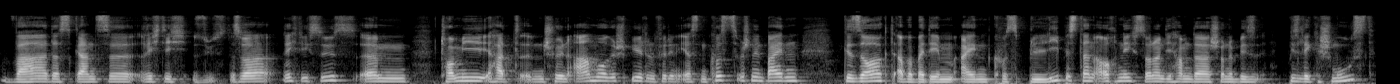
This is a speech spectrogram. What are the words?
war das Ganze richtig süß. Das war richtig süß. Ähm, Tommy hat einen schönen Amor gespielt und für den ersten Kuss zwischen den beiden gesorgt, aber bei dem einen Kuss blieb es dann auch nicht, sondern die haben da schon ein bisschen, geschmust.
